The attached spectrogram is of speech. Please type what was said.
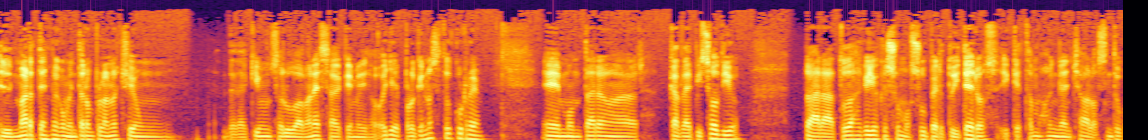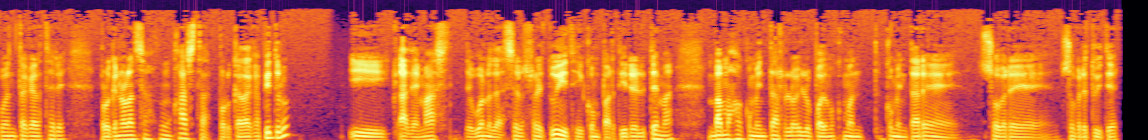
el martes, me comentaron por la noche un, desde aquí un saludo a Vanessa que me dijo, oye, ¿por qué no se te ocurre eh, montar cada episodio para todos aquellos que somos súper tuiteros y que estamos enganchados a los 140 caracteres, ¿por qué no lanzas un hashtag por cada capítulo? Y además de bueno de hacer retweets y compartir el tema, vamos a comentarlo y lo podemos comentar eh, sobre, sobre Twitter,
